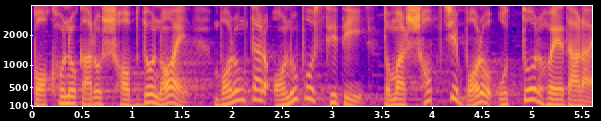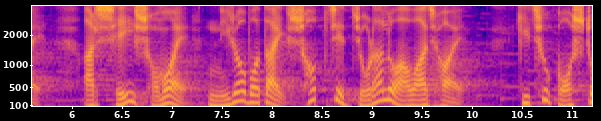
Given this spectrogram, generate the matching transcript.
কখনো কারও শব্দ নয়, বরং তার অনুপস্থিতি তোমার সবচেয়ে বড় উত্তর হয়ে দাঁড়ায়। আর সেই সময় নীরবতায় সবচেয়ে জোরালো আওয়াজ হয়। কিছু কষ্ট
